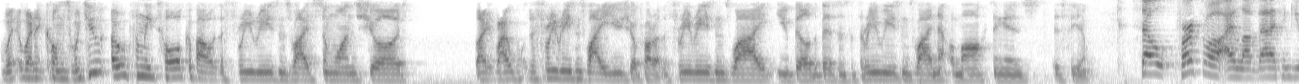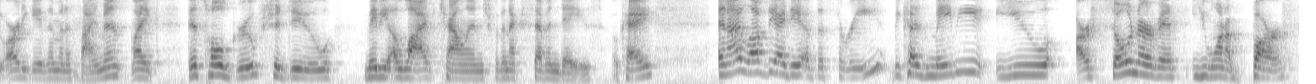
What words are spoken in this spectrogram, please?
When it comes, would you openly talk about the three reasons why someone should, like, why, the three reasons why you use your product, the three reasons why you build a business, the three reasons why network marketing is is for you? So, first of all, I love that. I think you already gave them an assignment. Like, this whole group should do maybe a live challenge for the next seven days, okay? And I love the idea of the three because maybe you are so nervous you want to barf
